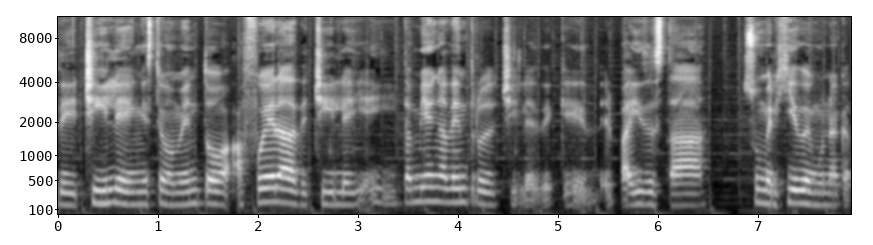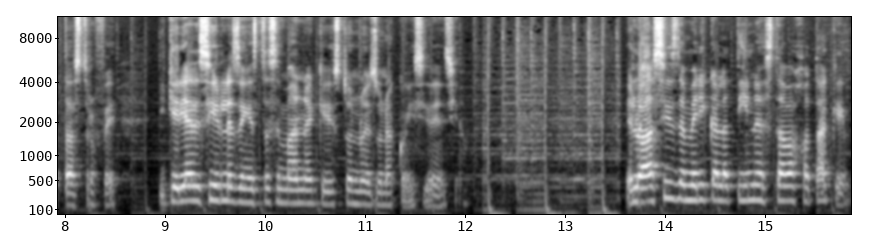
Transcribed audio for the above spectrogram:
de Chile en este momento afuera de Chile y, también adentro de Chile, de que el país está sumergido en una catástrofe. Y quería decirles en esta semana que esto no es una coincidencia. El oasis de América Latina está bajo ataque.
